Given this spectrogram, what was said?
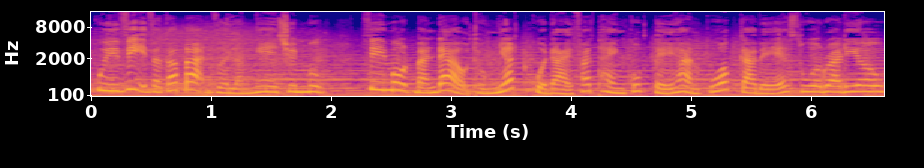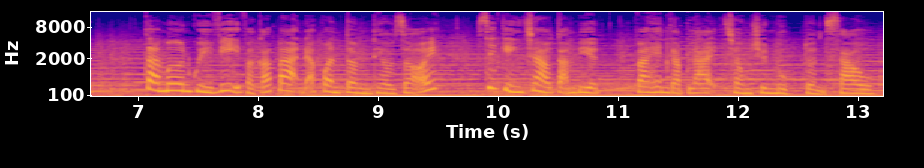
Quý vị và các bạn vừa lắng nghe chuyên mục Vì một bán đảo thống nhất của Đài Phát thanh Quốc tế Hàn Quốc KBS World Radio. Cảm ơn quý vị và các bạn đã quan tâm theo dõi. Xin kính chào tạm biệt và hẹn gặp lại trong chuyên mục tuần sau.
